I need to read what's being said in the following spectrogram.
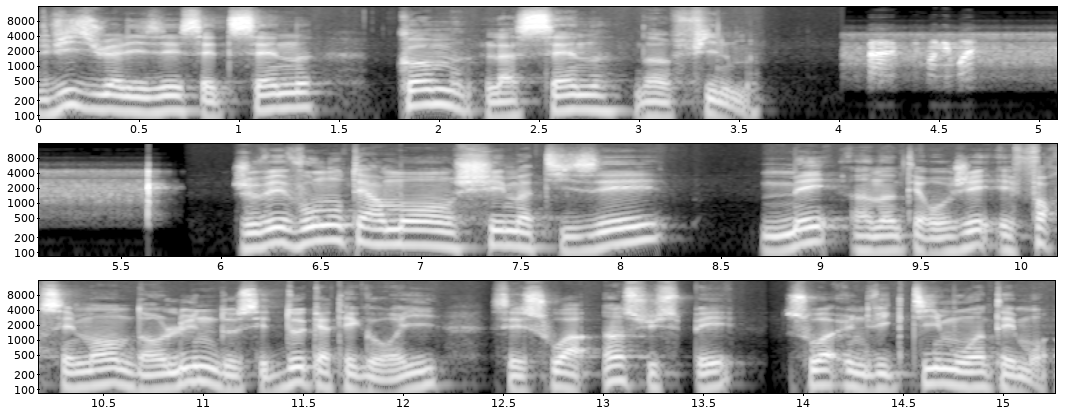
Visualisez cette scène comme la scène d'un film. Je vais volontairement schématiser, mais un interrogé est forcément dans l'une de ces deux catégories, c'est soit un suspect, soit une victime ou un témoin.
